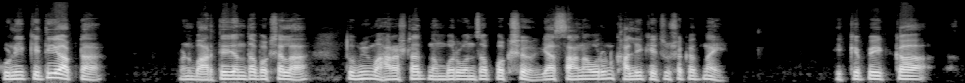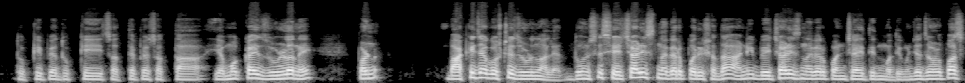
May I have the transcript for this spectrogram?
कुणी किती आपटा. पण भारतीय जनता पक्षाला तुम्ही महाराष्ट्रात नंबर वनचा पक्ष या स्थानावरून खाली खेचू शकत नाही. इक्के पे इक्का दुःखी पे दुःखी सत्ते पे सत्ता यमक काही जुळलं नाही. पण बाकीच्या गोष्टी जुळून आल्यात. दोनशे सेहेचाळीस नगर परिषदा आणि बेचाळीस नगर पंचायतींमध्ये म्हणजे जवळपास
